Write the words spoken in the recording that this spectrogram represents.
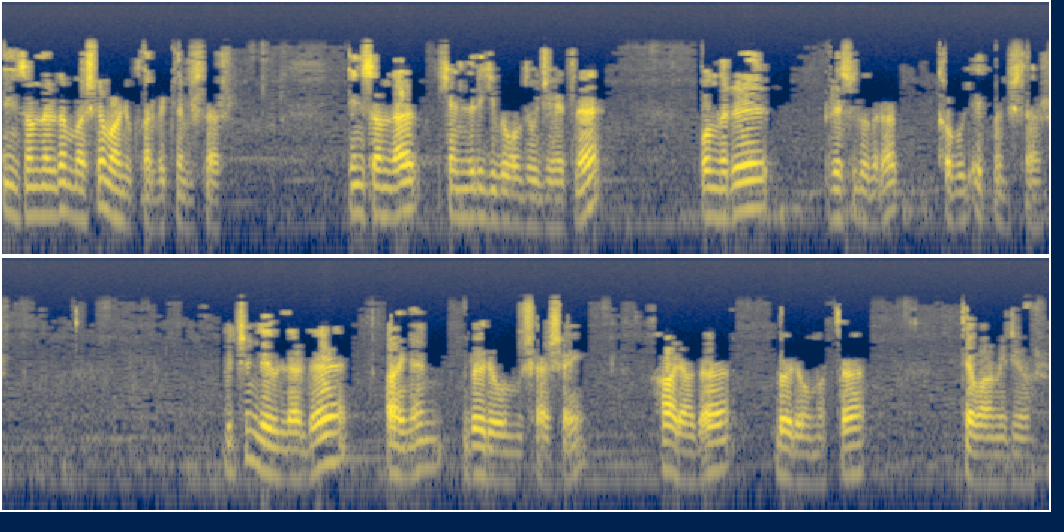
İnsanlardan başka mahluklar beklemişler. İnsanlar kendileri gibi olduğu cihetle onları Resul olarak kabul etmemişler. Bütün devirlerde aynen böyle olmuş her şey. Hala da böyle olmakta devam ediyor.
